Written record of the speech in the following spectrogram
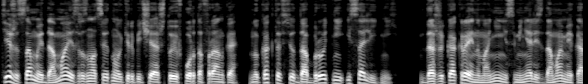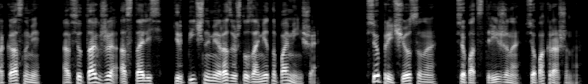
Те же самые дома из разноцветного кирпича, что и в Порто-Франко, но как-то все добротней и солидней. Даже к окраинам они не сменялись домами каркасными, а все так же остались кирпичными, разве что заметно поменьше. Все причесано, все подстрижено, все покрашено.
